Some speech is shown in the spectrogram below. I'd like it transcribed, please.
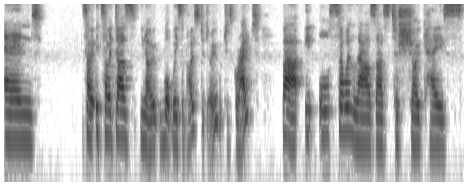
and so it so it does you know what we're supposed to do which is great but it also allows us to showcase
